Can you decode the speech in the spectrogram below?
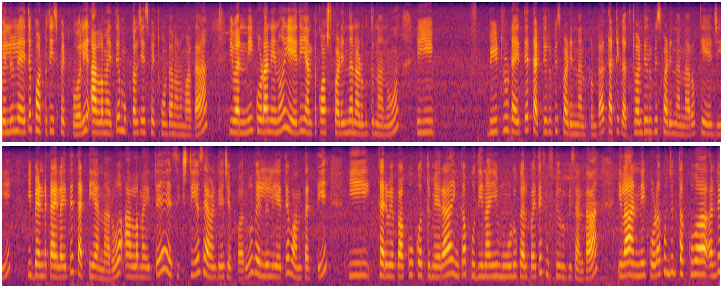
వెల్లుల్లి అయితే పట్టు తీసి పెట్టుకోవాలి అల్లం అయితే ముక్కలు చేసి పెట్టుకుంటాను అనమాట ఇవన్నీ కూడా నేను ఏది ఎంత కాస్ట్ పడిందని అడుగుతున్నాను. ఈ బీట్రూట్ అయితే థర్టీ రూపీస్ పడింది అనుకుంటా. థర్టీ కాదు ట్వంటీ రూపీస్ పడింది అన్నారు కేజీ. ఈ బెండకాయలు అయితే థర్టీ అన్నారు. అల్లం అయితే సిక్స్టీయో సెవెంటీయో చెప్పారు. వెల్లుల్లి అయితే వన్ థర్టీ. ఈ కరివేపాకు కొత్తిమీర ఇంకా పుదీనా ఈ మూడు కలిపి అయితే ఫిఫ్టీ రూపీస్ అంట. ఇలా అన్నీ కూడా కొంచెం తక్కువ అంటే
